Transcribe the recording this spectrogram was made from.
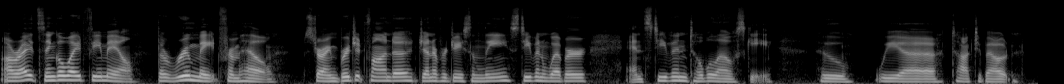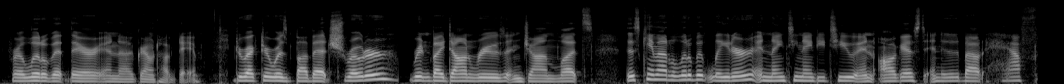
All right, single white female, the roommate from hell, starring Bridget Fonda, Jennifer Jason Lee, Steven Weber, and Stephen Tobolowsky, who we uh, talked about for a little bit there in uh, Groundhog Day. Director was Barbet Schroeder, written by Don Roos and John Lutz. This came out a little bit later in 1992 in August and did about half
